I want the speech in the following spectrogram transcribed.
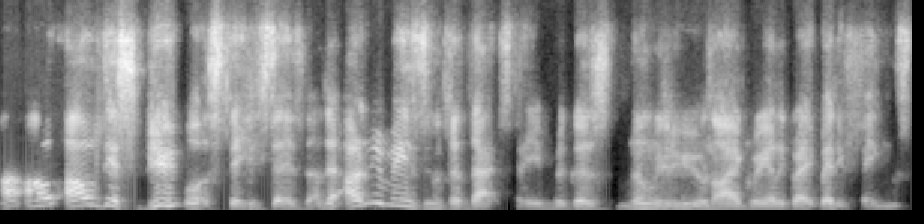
I'll, I'll, dispute what Steve says. The only reason for that, Steve, because normally you and I agree on a great many things,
